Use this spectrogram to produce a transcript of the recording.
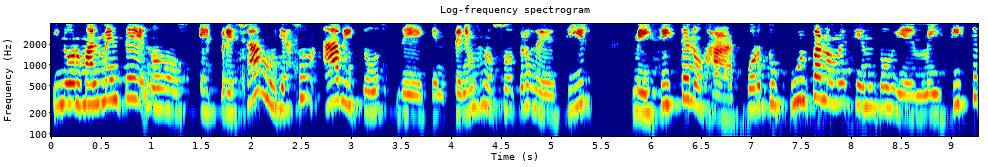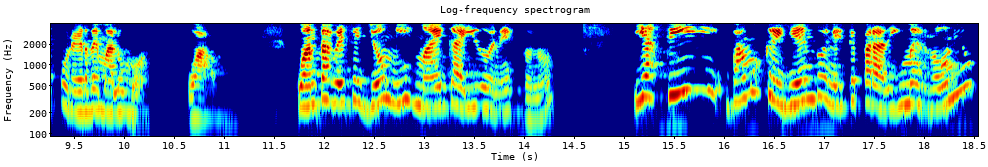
Y normalmente nos expresamos, ya son hábitos de que tenemos nosotros de decir, me hiciste enojar, por tu culpa no me siento bien, me hiciste poner de mal humor. Wow. ¿Cuántas veces yo misma he caído en esto, no? Y así vamos creyendo en este paradigma erróneo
